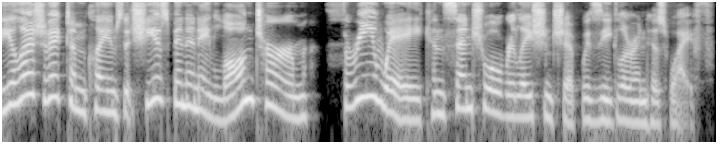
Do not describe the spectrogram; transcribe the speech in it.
the alleged victim claims that she has been in a long-term three-way consensual relationship with ziegler and his wife.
